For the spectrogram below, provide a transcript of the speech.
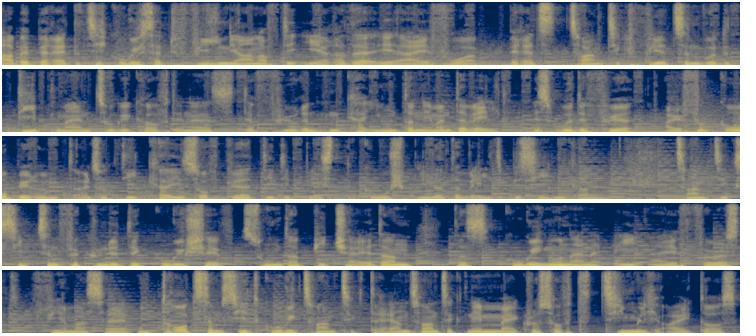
Dabei bereitet sich Google seit vielen Jahren auf die Ära der AI vor. Bereits 2014 wurde DeepMind zugekauft, eines der führenden KI-Unternehmen der Welt. Es wurde für AlphaGo berühmt, also die KI-Software, die die besten Go-Spieler der Welt besiegen kann. 2017 verkündete Google-Chef Sundar Pichai dann, dass Google nun eine AI-First-Firma sei. Und trotzdem sieht Google 2023 neben Microsoft ziemlich alt aus.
